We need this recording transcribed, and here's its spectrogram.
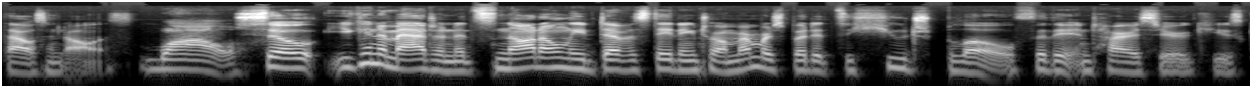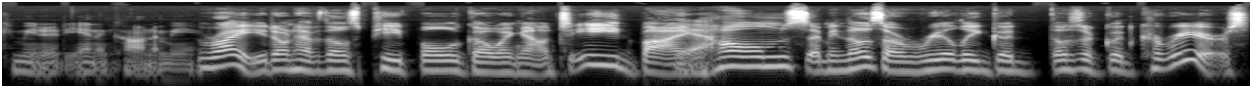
thousand dollars. Wow! So you can imagine it's not only devastating to our members, but it's a huge blow for the entire Syracuse community and economy. Right. You don't have those people going out to eat, buying yeah. homes. I mean, those are really good. Those are good careers.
